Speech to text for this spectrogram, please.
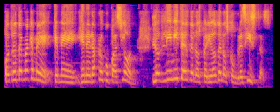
Otro tema que me, que me genera preocupación, los límites de los periodos de los congresistas.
